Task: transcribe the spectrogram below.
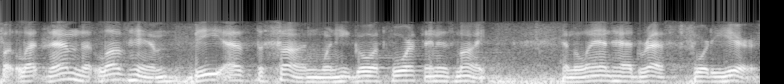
but let them that love him be as the sun when he goeth forth in his might. And the land had rest forty years.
